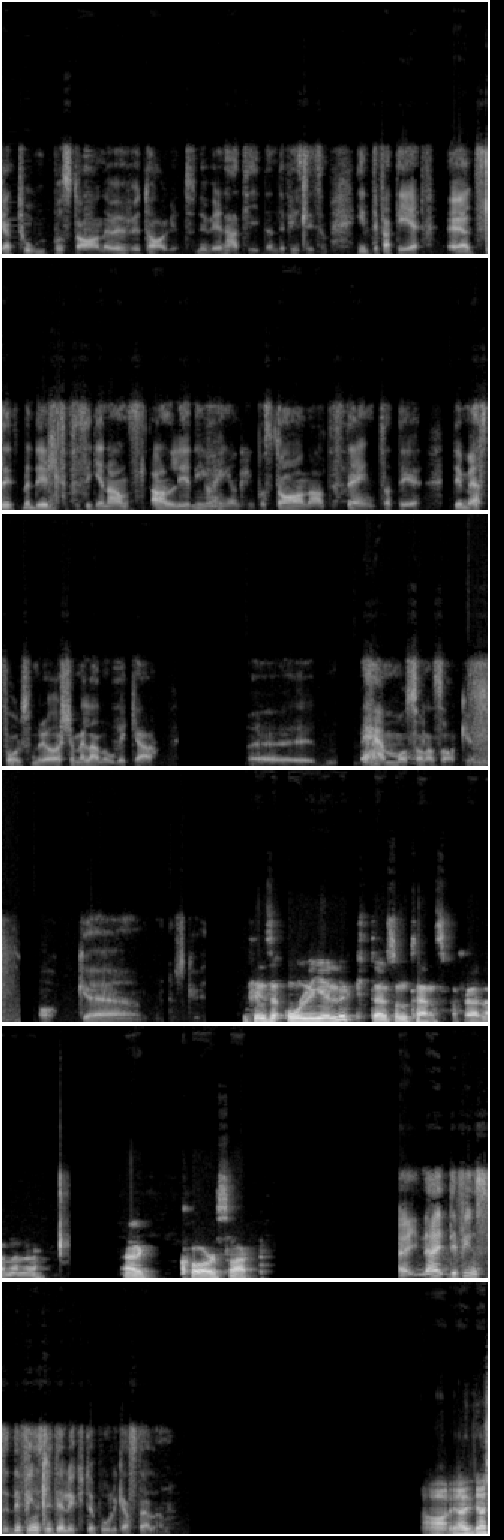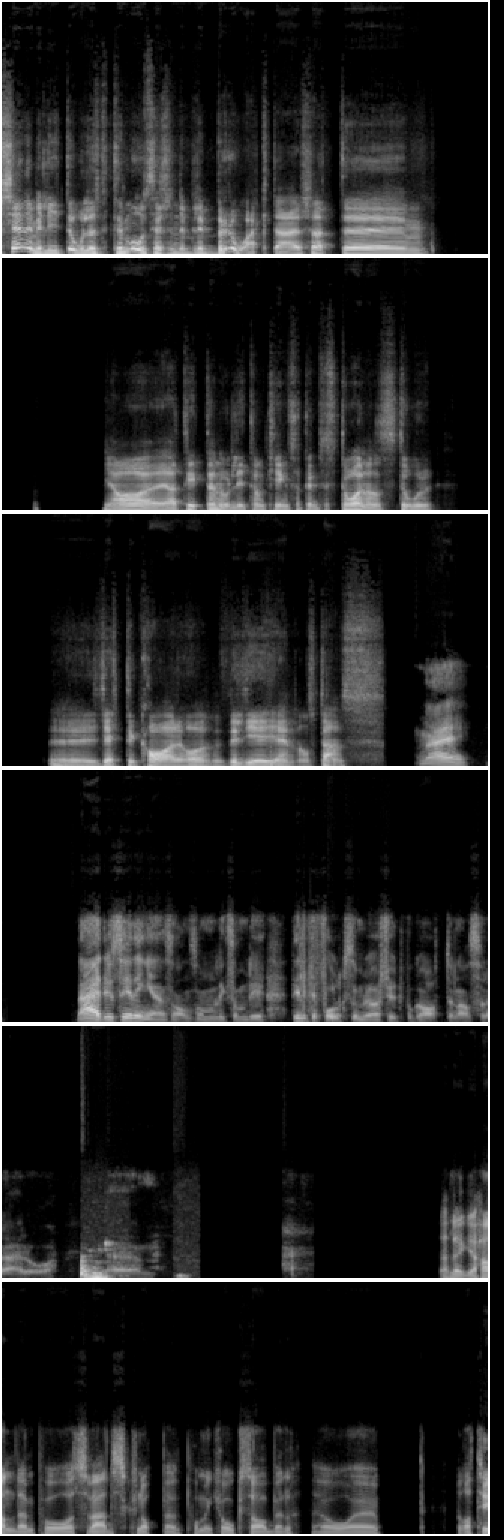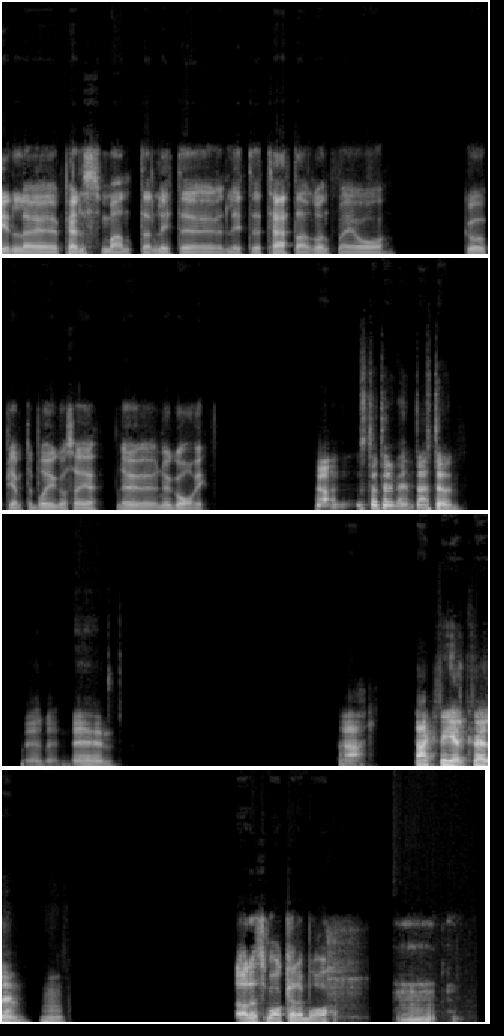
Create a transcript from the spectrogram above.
ganska tomt på stan överhuvudtaget nu vid den här tiden. Det finns liksom, inte för att det är ödsligt, men det liksom, finns ingen anledning att hänga omkring på stan, allt är stängt. Så det, det är mest folk som rör sig mellan olika eh, hem och sådana saker. Och eh, Det finns det oljelyktor som tänds på kvällen eller är det kolsvart? Nej, Nej, det finns, det finns lite lyktor på olika ställen. Ja, jag, jag känner mig lite olustig till mods eftersom det blev bråk där. Så att... Eh, ja, jag tittar nog lite omkring så att det inte står någon stor eh, jättekar och vill ge igen någonstans. Nej. Nej, du ser ingen sån som liksom, det, det är lite folk som rör sig ut på gatorna och sådär. Och, ehm, Jag lägger handen på svärdsknoppen på min kroksabel och eh, drar till eh, pälsmanteln lite, lite tätare runt mig och går upp jämte brygg och säger nu, nu går vi. Ja, jag till och vänta en stund. Men, men, eh, ja, tack för helkvällen. Mm. Ja, det smakade bra. mm,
